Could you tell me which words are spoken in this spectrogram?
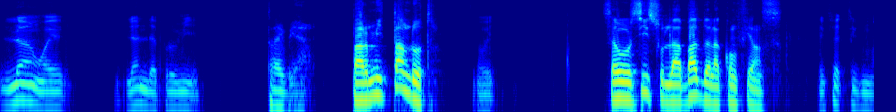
L'un, oui, l'un des premiers. Très bien. Parmi tant d'autres. Oui. C'est aussi sur la base de la confiance. Effectivement.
